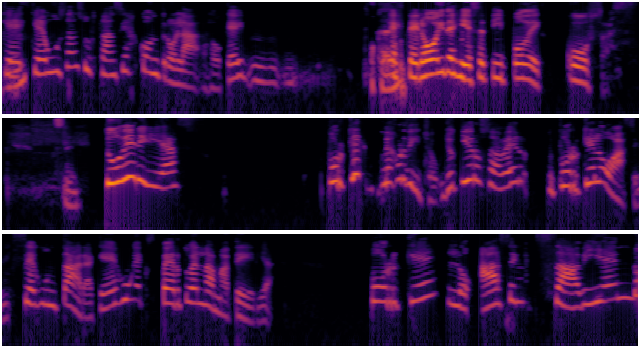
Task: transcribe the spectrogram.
que, que usan sustancias controladas, ¿ok? okay. Esteroides y ese tipo de cosas. Sí. Tú dirías ¿Por qué? Mejor dicho, yo quiero saber por qué lo hacen. Según Tara, que es un experto en la materia, ¿por qué lo hacen sabiendo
